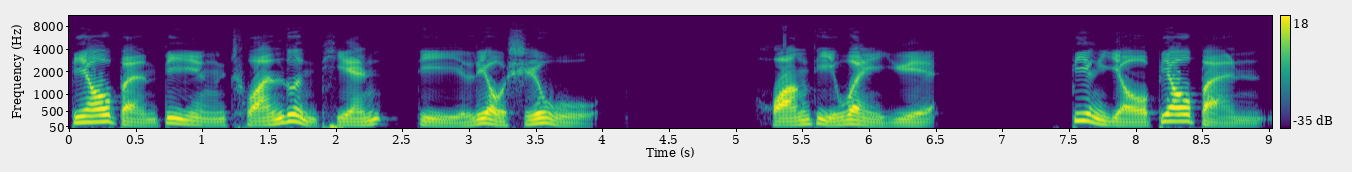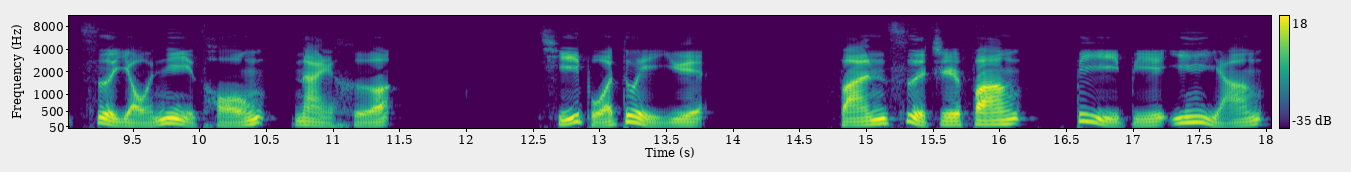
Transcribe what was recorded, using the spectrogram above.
标本病传论篇第六十五。皇帝问曰：“病有标本，次有逆从，奈何？”岐伯对曰：“凡次之方，必别阴阳，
